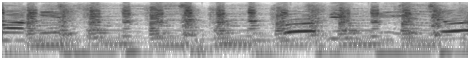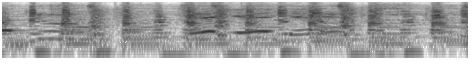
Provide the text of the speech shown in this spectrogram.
Walking. Oh, you feel so blue. Yeah, yeah, yeah.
